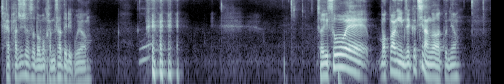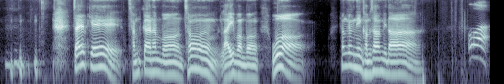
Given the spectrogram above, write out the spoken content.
잘 봐주셔서 너무 감사드리고요. 저희 수호의 먹방이 이제 끝이 난 것 같군요. 짧게 잠깐 한번 처음 라이브 한번 우와 형경님 감사합니다. 우와,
